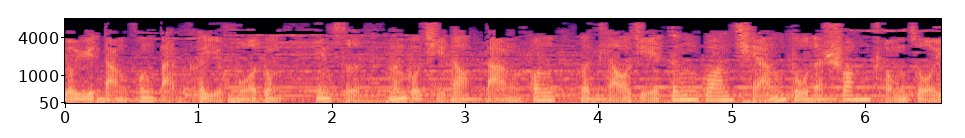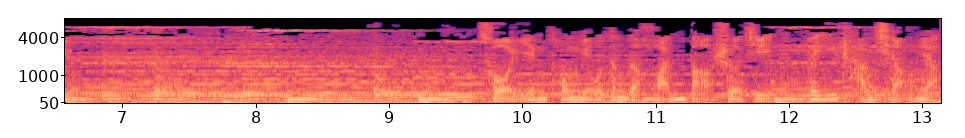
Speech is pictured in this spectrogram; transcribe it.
由于挡风板可以活动，因此能够起到挡风和调节灯光强度的双重作用。错银铜牛灯的环保设计非常巧妙。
